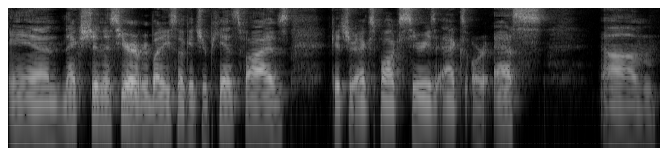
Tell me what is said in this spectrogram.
And next gen is here, everybody. So get your PS5s, get your Xbox Series X or S. Um,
